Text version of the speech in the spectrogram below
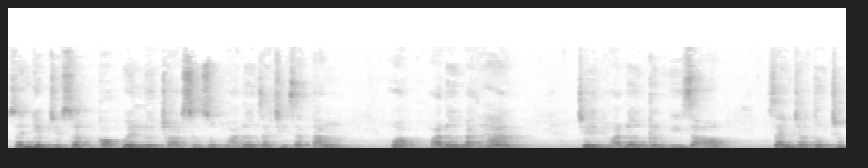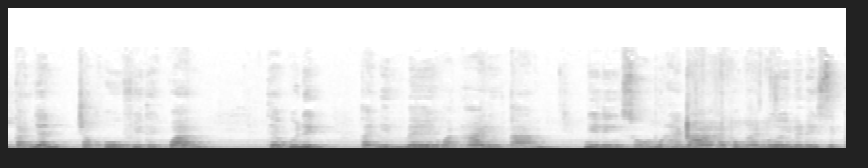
Doanh nghiệp chế xuất có quyền lựa chọn sử dụng hóa đơn giá trị gia tăng hoặc hóa đơn bán hàng. Trên hóa đơn cần ghi rõ dành cho tổ chức cá nhân trong khu phi thuế quan. Theo quy định tại điểm B khoản 2 điều 8, Nghị định số 123/2020 NDCP.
